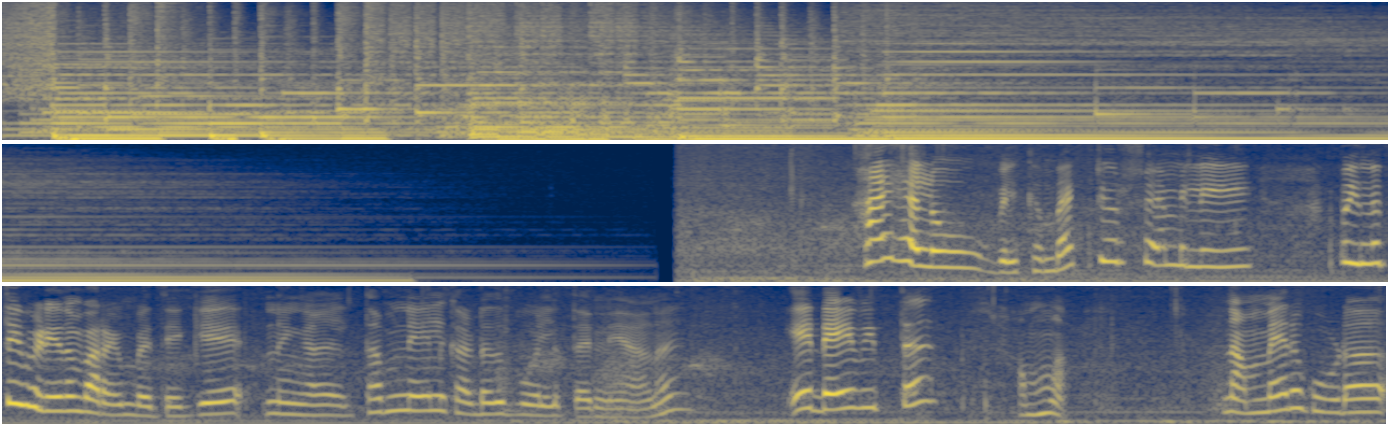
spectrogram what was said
Hello welcome back to your family അപ്പോൾ ഇന്നത്തെ വീഡിയോ എന്ന് പറയുമ്പോഴത്തേക്ക് നിങ്ങൾ തമ്മനയിൽ കണ്ടതുപോലെ തന്നെയാണ്. എ ഡേ വിത്ത് അമ്മ. ഇന്ന് അമ്മയുടെ കൂടെ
